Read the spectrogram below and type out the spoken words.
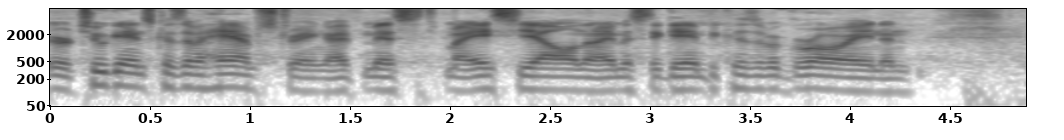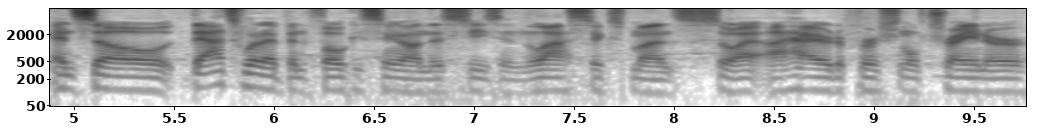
or two games because of a hamstring. I've missed my ACL and then I missed a game because of a groin and and so that's what I've been focusing on this season, the last six months. So I, I hired a personal trainer,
